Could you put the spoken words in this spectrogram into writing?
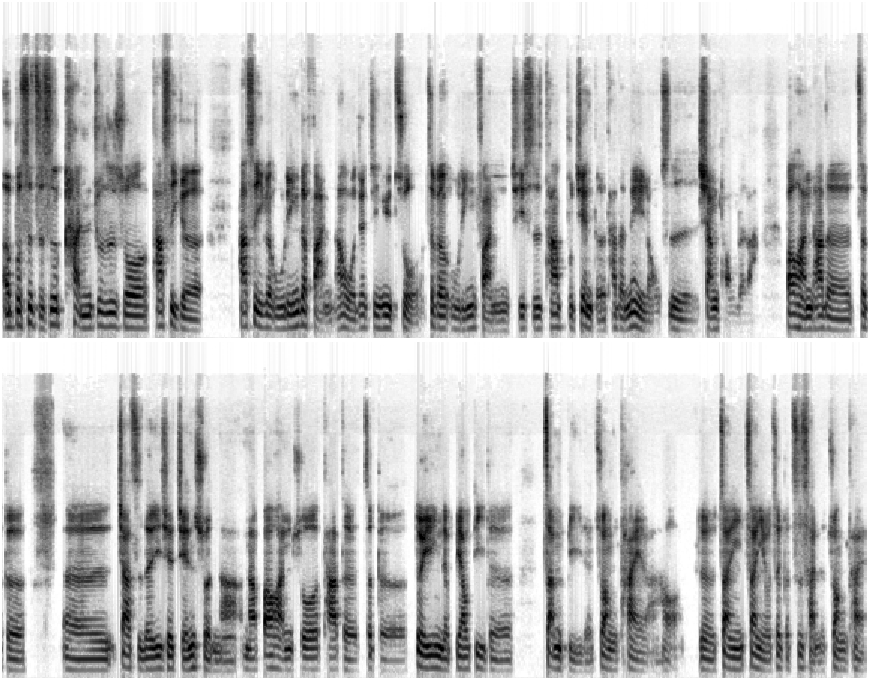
而不是只是看，就是说它是一个它是一个五零的反，然后我就进去做这个五零反，其实它不见得它的内容是相同的啦，包含它的这个呃价值的一些减损啊，那包含说它的这个对应的标的的。占比的状态啦，哈，就占占有这个资产的状态，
